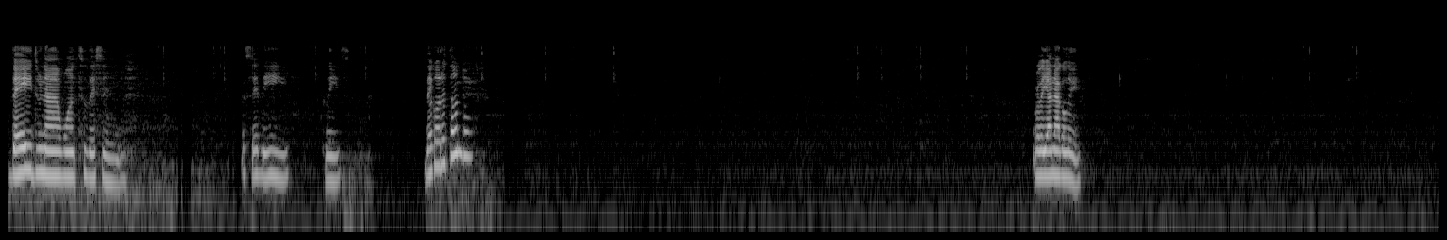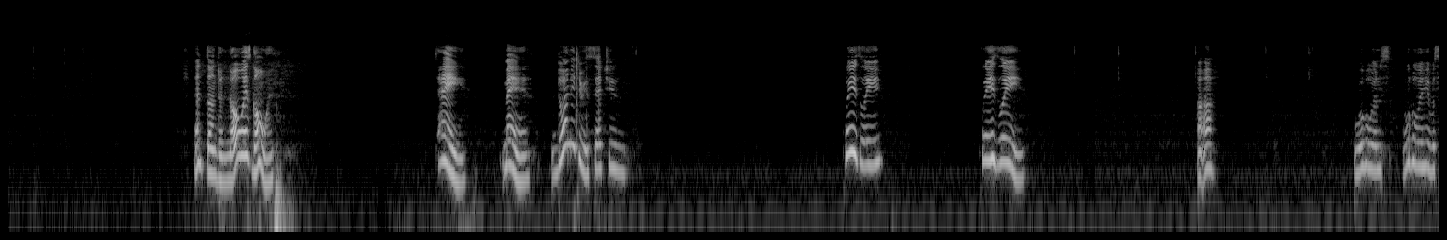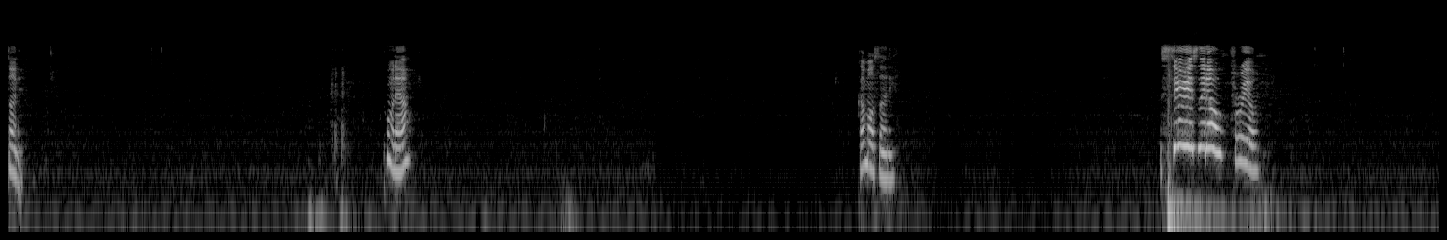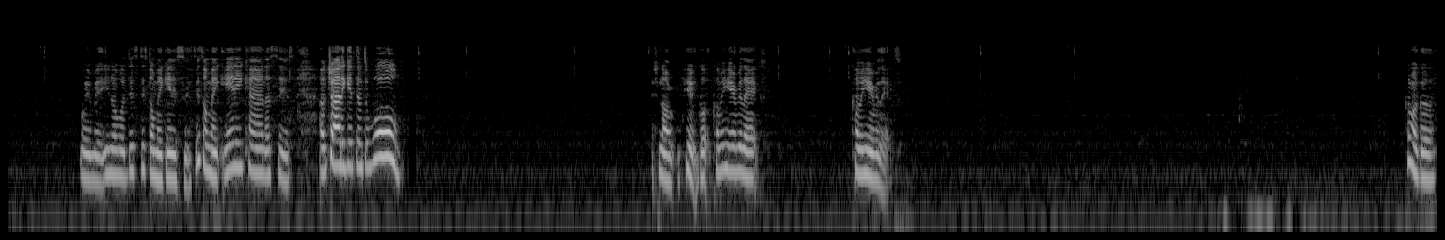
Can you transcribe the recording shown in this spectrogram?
They do not want to listen. I said leave, please. There go the thunder. Really, y'all not gonna leave? And Thunder know it's going. Dang. Man. Do I need to reset you? Please leave. Please leave. Uh-uh. Woohoo in, woohoo in here with Sunni. Come on now. Come on, Sunni. Seriously though, for real. Wait a minute, you know what? This this don't make any sense. This don't make any kind of sense. I'm trying to get them to woo. No, here, go, come in here and relax. Come in here and relax. Come on, good.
